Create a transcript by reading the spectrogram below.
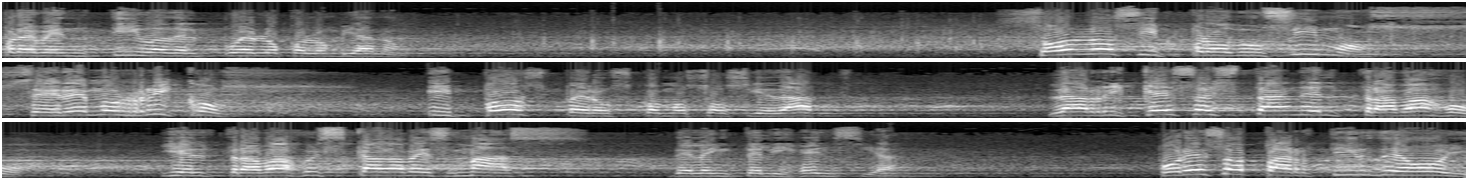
preventiva del pueblo colombiano. Solo si producimos seremos ricos y prósperos como sociedad. La riqueza está en el trabajo y el trabajo es cada vez más de la inteligencia. Por eso a partir de hoy,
